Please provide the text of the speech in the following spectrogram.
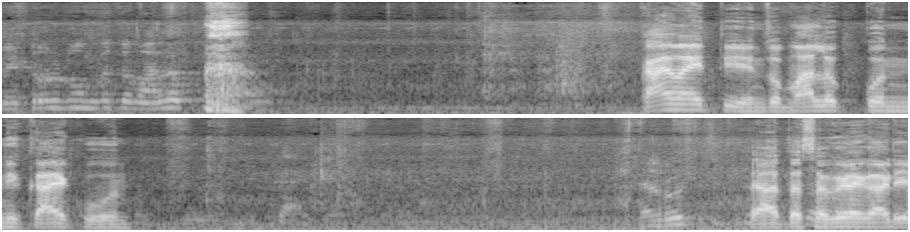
पेट्रोल पंपचा मालक काय माहिती यांचं मालक कोण काय कोण? ते आता सगळ्या गाडी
